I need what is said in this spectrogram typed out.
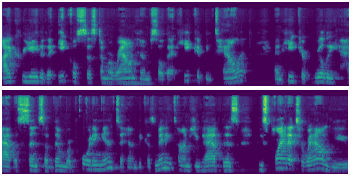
I created an ecosystem around him so that he could be talent and he could really have a sense of them reporting into him because many times you have this these planets around you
